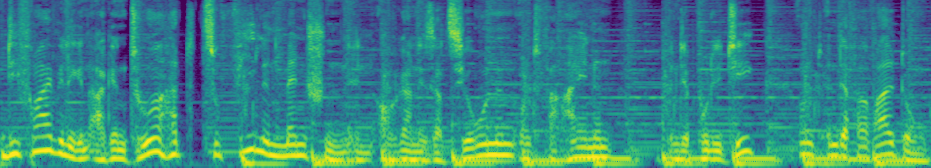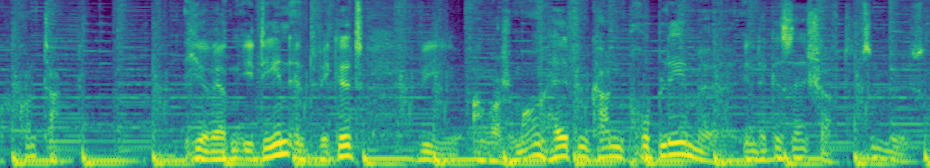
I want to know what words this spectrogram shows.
Die Freiwilligenagentur hat zu vielen Menschen in Organisationen und Vereinen, in der Politik und in der Verwaltung Kontakt. Hier werden Ideen entwickelt, wie Engagement helfen kann, Probleme in der Gesellschaft zu lösen.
